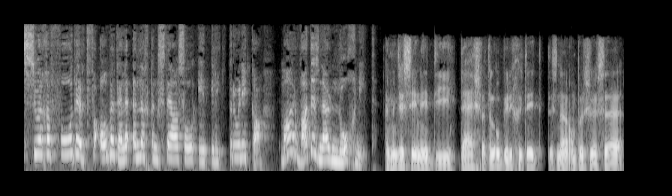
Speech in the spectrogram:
so gevorderd, veral met hulle inligtingstelsel en elektronika. Maar wat is nou nog nie? Ek moet jou sê net die dash wat hulle op hierdie goed het, dis nou amper soos 'n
